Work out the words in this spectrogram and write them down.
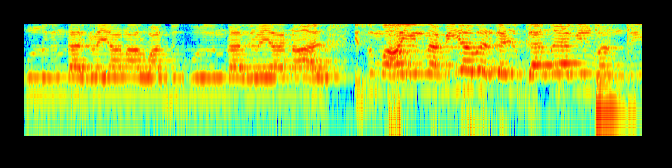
சொல்லுகின்றார்களே ஆனால் வாழ்த்து கூறுகின்றார்களே ஆனால் இஸ்மாயில் நபி அவர்கள் கனவில் வந்து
